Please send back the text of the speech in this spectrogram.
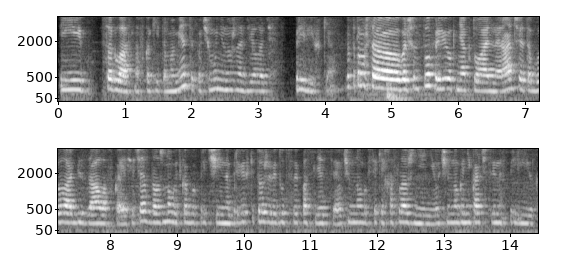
И согласна в какие-то моменты, почему не нужно делать прививки. Ну, потому что большинство прививок не актуальны. Раньше это было обязаловка, и сейчас должно быть как бы причина. Прививки тоже ведут свои последствия. Очень много всяких осложнений, очень много некачественных прививок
